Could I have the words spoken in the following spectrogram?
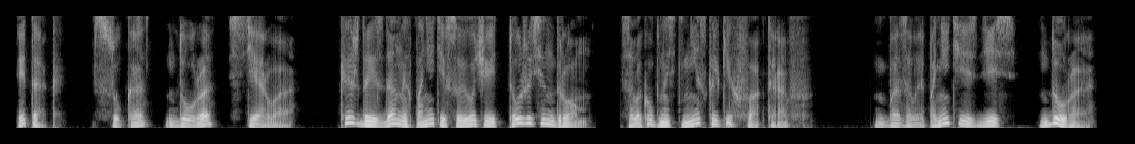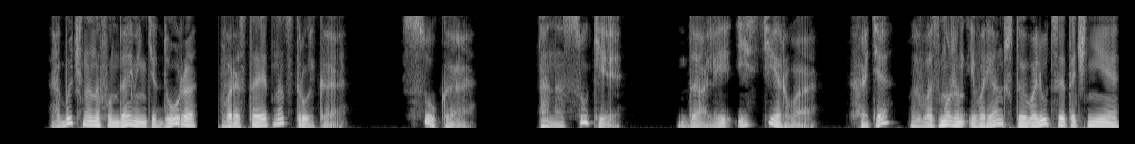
Итак, сука, дура, стерва. Каждое из данных понятий, в свою очередь, тоже синдром, совокупность нескольких факторов. Базовое понятие здесь – дура. Обычно на фундаменте дура вырастает надстройка. Сука. А на суке далее и стерва. Хотя возможен и вариант, что эволюция, точнее,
